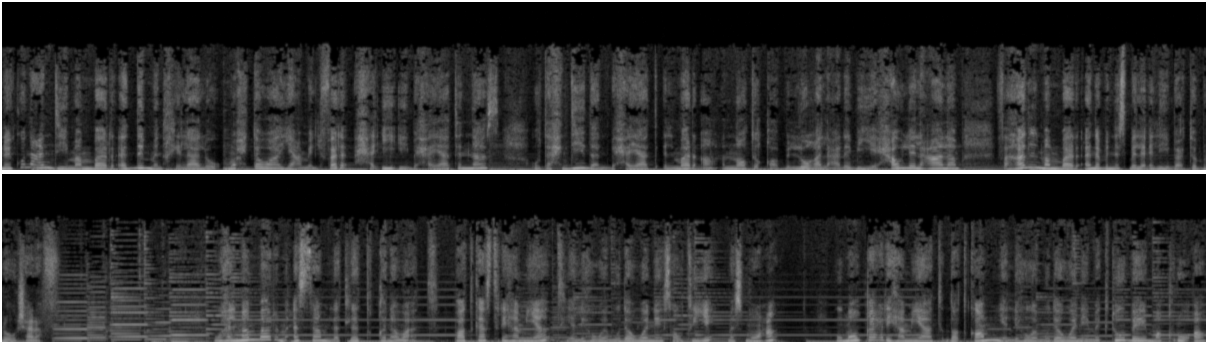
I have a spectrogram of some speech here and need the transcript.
إنه يكون عندي منبر أقدم من خلاله محتوى يعمل فرق حقيقي بحياة الناس وتحديدا بحياة المرأة الناطقة باللغة العربية حول العالم فهذا المنبر أنا بالنسبة لي بعتبره شرف. وهالمنبر مقسم لثلاث قنوات بودكاست ريهاميات يلي هو مدونة صوتية مسموعة وموقع ريهاميات dot com يلي هو مدونة مكتوبة مقروءة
